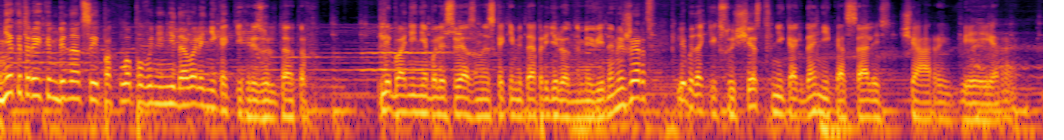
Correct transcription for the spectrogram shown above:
Некоторые комбинации похлопывания не давали никаких результатов. Либо они не были связаны с какими-то определенными видами жертв, либо таких существ никогда не касались чары веера.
